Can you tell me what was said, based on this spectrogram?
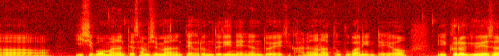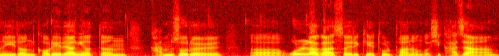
어 25만 원대, 30만 원대 흐름들이 내년도에 이제 가능한 어떤 구간인데요. 이 그러기 위해서는 이런 거래량의 어떤 감소를 어 올라가서 이렇게 돌파하는 것이 가장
